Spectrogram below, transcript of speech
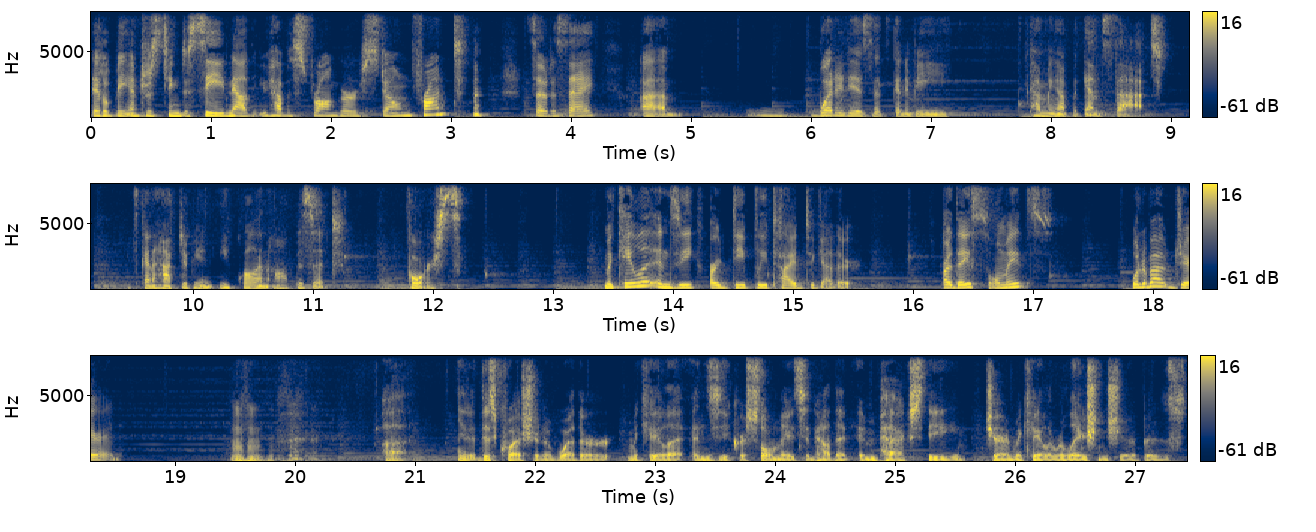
it'll be interesting to see now that you have a stronger Stone front, so to say, um, what it is that's going to be coming up against that. It's going to have to be an equal and opposite force. Michaela and Zeke are deeply tied together. Are they soulmates? What about Jared? uh, you know, this question of whether Michaela and Zeke are soulmates and how that impacts the Jared Michaela relationship is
